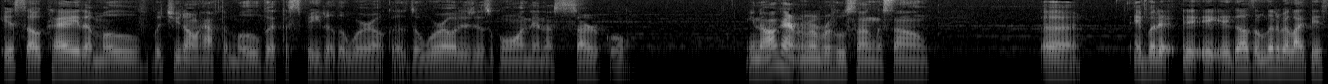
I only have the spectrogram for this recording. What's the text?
It's okay to move, but you don't have to move at the speed of the world because the world is just going in a circle. You know, I can't remember who sung the song. Uh, but it, it, it goes a little bit like this.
